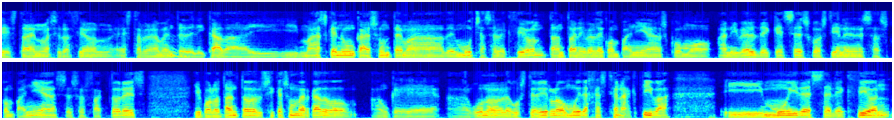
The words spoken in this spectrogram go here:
que está en una situación extremadamente delicada. Y, más que nunca es un tema de mucha selección, tanto a nivel de compañías como a nivel de qué sesgos tienen esas compañías, esos factores. Y por lo tanto sí que es un mercado, aunque a alguno no le guste oírlo, muy de gestión activa y muy de selección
